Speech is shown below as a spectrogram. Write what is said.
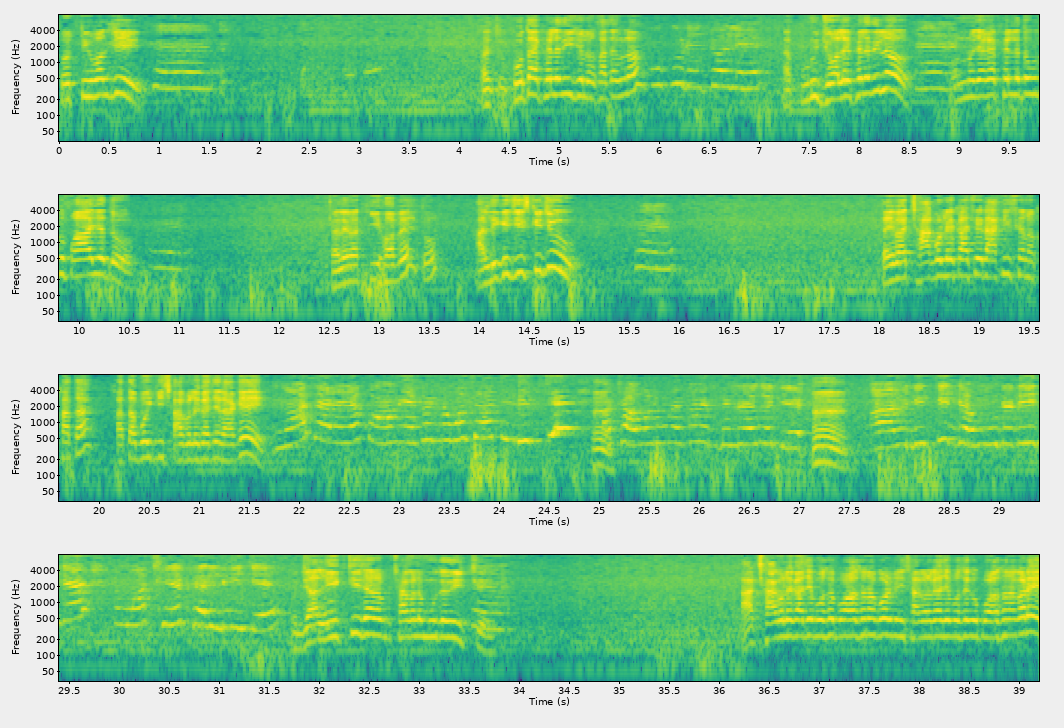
সত্যি বলছি? হ্যাঁ। আচ্ছা, কোথায় ফেলে দিয়েছিল খাতাগুলো? আর পুরো জলে ফেলে দিল? হ্যাঁ। অন্য জায়গায় ফেললে তো তো পাওয়া যেত। হ্যাঁ। তাহলে এবার কি হবে তো আর লিখেছিস কিছু? হ্যাঁ। তাই এবার ছাগলের কাছে রাখিস কেন খাতা? খাতা বই কি ছাগলের কাছে রাখে? হ্যাঁ। লিখছি দিয়েছে মা ছিঁড়ে ফেল দিয়েছে। যা লিখছিস আর ছাগলে মুতে দিচ্ছে। হ্যাঁ। আর ছাগলের কাছে বসে পড়াশোনা করবি ছাগলের কাছে বসে কেউ পড়াশোনা করে?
